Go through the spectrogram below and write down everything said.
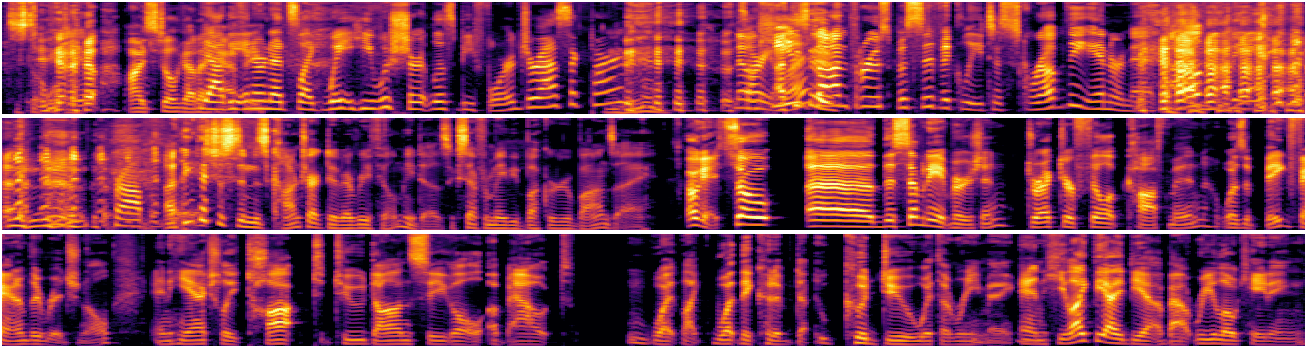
It's still legit. I still got a yeah, halfie. the internet's like, wait, he was shirtless before Jurassic Park? Mm-hmm. No, Sorry, he's what? gone through specifically to scrub the internet of the. Probably. I think that's just in his contract of every film he does, except for maybe Buckaroo Banzai. Okay, so uh, the 78 version, director Philip Kaufman was a big fan of the original, and he actually talked to Don Siegel about what like what they could have do- could do with a remake. And he liked the idea about relocating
